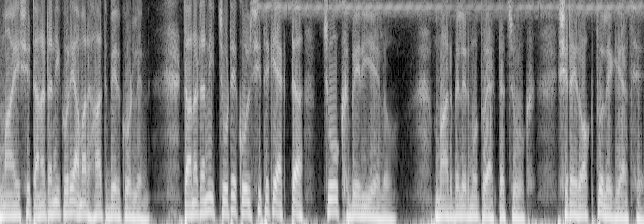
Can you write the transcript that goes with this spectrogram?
মা এসে টানাটানি করে আমার হাত বের করলেন। টানাটানি চোটে কলসি থেকে একটা চোখ বেরিয়ে এলো। মার্বেলের মতো একটা চোখ। সেটাই রক্ত লেগে আছে।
